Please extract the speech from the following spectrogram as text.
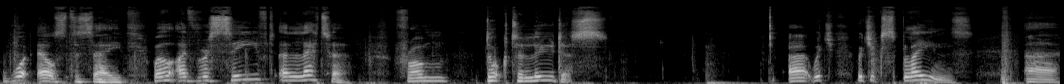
what else to say? Well, I've received a letter from Dr. Ludus, uh, which which explains uh,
